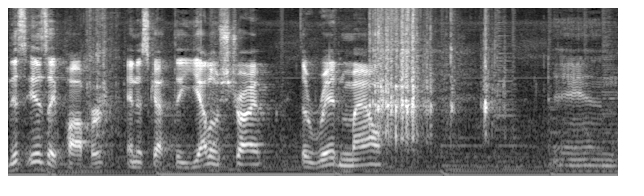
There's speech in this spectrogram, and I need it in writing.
this is a popper, and it's got the yellow stripe, the red mouth, and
